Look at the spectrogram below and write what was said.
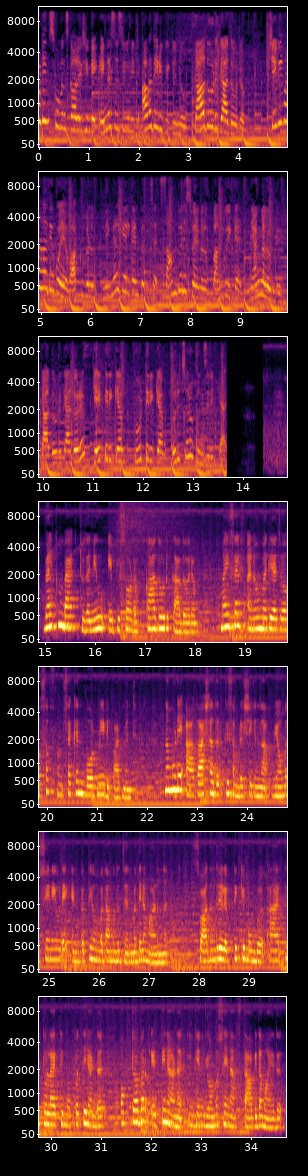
Providence women's കോളേജിന്റെ N S S unit അവതരിപ്പിക്കുന്നു. കാതോട് കാതോടും ചെവി കൊള്ളാതെ പോയ വാക്കുകളും നിങ്ങൾ കേൾക്കാൻ കൊതിച്ച സാന്ത്വന സ്വരങ്ങളും പങ്കുവയ്ക്കാൻ ഞങ്ങളുണ്ട്. കാതോട് കാതോരം കേട്ടിരിക്കാം കൂട്ടിരിക്കാം ഒരു ചെറു പുഞ്ചിരിക്കാൻ. Welcome back to the new episode of കാതോട് കാതോരം. Myself Anu Joseph from second Botany Department. നമ്മുടെ ആകാശാതിർത്തി സംരക്ഷിക്കുന്ന വ്യോമസേനയുടെ എൺപത്തി ഒമ്പതാമത് ജന്മദിനമാണെന്ന് സ്വാതന്ത്ര്യലബ്ധിക്ക് മുമ്പ് ആയിരത്തി തൊള്ളായിരത്തി മുപ്പത്തിരണ്ട് ഒക്ടോബർ എട്ടിനാണ് ഇന്ത്യൻ വ്യോമസേന സ്ഥാപിതമായത്.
